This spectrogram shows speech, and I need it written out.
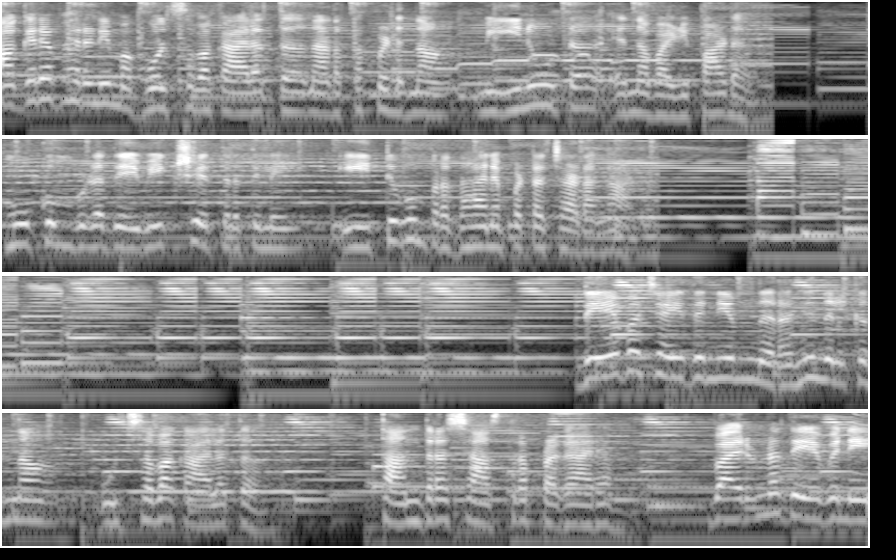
മകരഭരണി മഹോത്സവ കാലത്ത് നടത്തപ്പെടുന്ന മീനൂട്ട് എന്ന വഴിപാട് മൂക്കുംപുഴ ദേവീക്ഷേത്രത്തിലെ ഏറ്റവും പ്രധാനപ്പെട്ട ചടങ്ങാണ്. ദേവചൈതന്യം നിറഞ്ഞു നിൽക്കുന്ന ഉത്സവകാലത്ത് തന്ത്രശാസ്ത്ര പ്രകാരം വരുണദേവനെ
